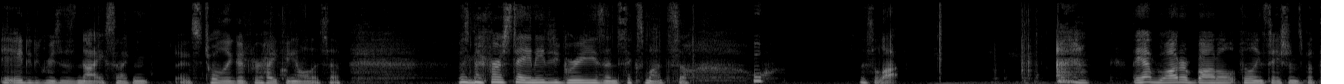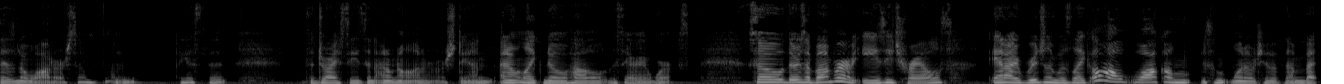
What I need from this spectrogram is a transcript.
80 degrees is nice and I can, it's totally good for hiking and all that stuff. It was my first day in 80 degrees in six months, so there's a lot. they have water bottle filling stations, but there's no water. So um, I guess that the dry season, I don't know. I don't understand. I don't like know how this area works. So there's a bumper of easy trails. And I originally was like, oh, I'll walk on one or two of them, but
